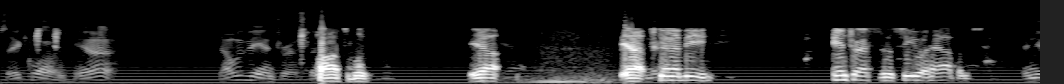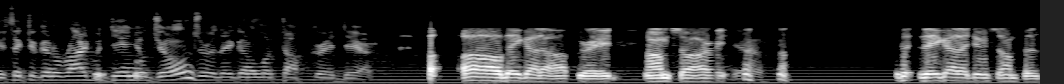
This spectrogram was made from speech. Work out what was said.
Saquon. Yeah, that would be interesting. Possibly. Yeah. Yeah, it's going to be interesting to see what happens. And you think they're going to ride with Daniel Jones, or are they going to look to upgrade there? Oh, they got to upgrade. I'm sorry. Yeah. they got to do something.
